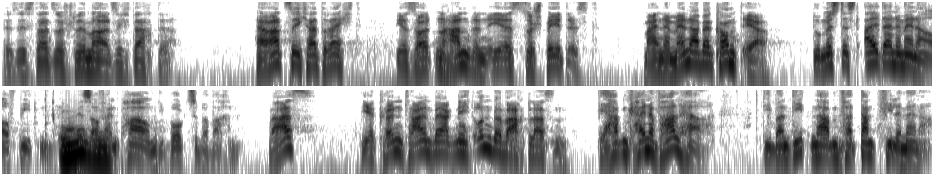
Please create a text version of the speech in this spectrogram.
Es ist also schlimmer, als ich dachte. Herr Ratzig hat recht. Wir sollten handeln, ehe es zu spät ist. Meine Männer bekommt er. Du müsstest all deine Männer aufbieten, uh. bis auf ein paar, um die Burg zu bewachen. Was? Wir können Tallenberg nicht unbewacht lassen. Wir haben keine Wahl, Herr. Die Banditen haben verdammt viele Männer.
